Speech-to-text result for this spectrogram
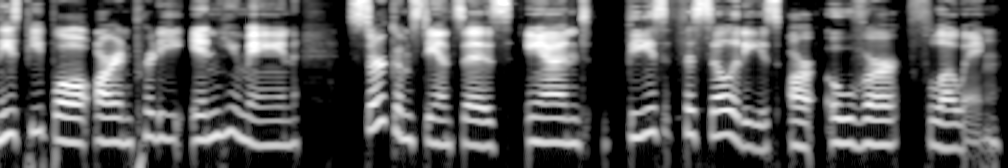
these people are in pretty inhumane circumstances and these facilities are overflowing.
